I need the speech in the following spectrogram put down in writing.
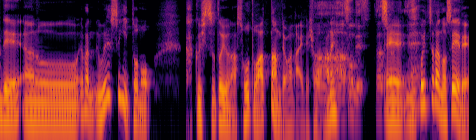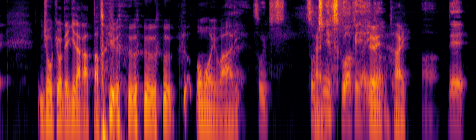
で、あのーやっぱ上杉との確執というのは相当あったんではないでしょうかね。ああ、そうです。確かに、ね。えーこいつらのせいで上京できなかったという思いはあり。はいそいつ、そっちにつくわけにはいかんと。えーはい。で、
